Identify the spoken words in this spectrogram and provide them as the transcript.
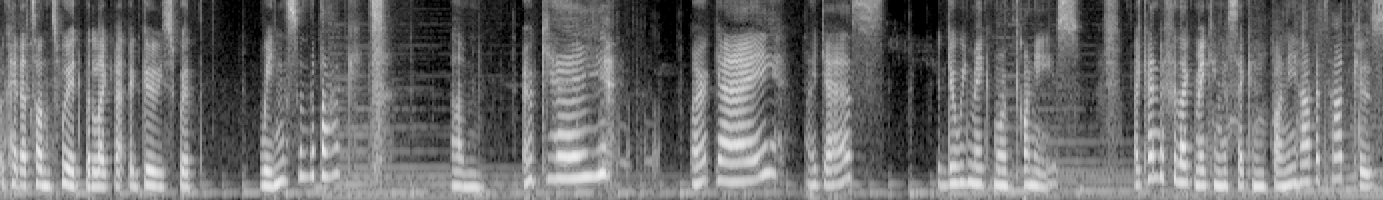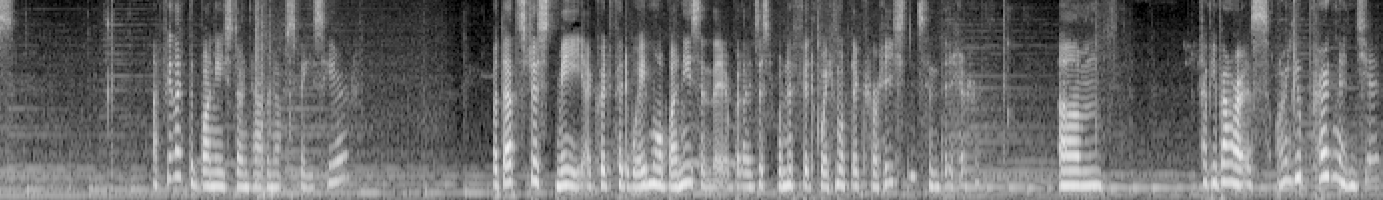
okay, that sounds weird, but like a, a goose with wings in the back? um, okay. Okay, I guess. Do we make more bunnies? I kind of feel like making a second bunny habitat because I feel like the bunnies don't have enough space here. But that's just me. I could fit way more bunnies in there, but I just want to fit way more decorations in there. Um, Capybaras, are you pregnant yet?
